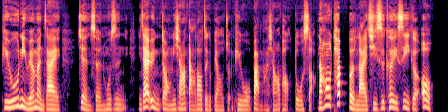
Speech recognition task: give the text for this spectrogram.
比如你原本在健身，或是你你在运动，你想要达到这个标准，比如我爸妈想要跑多少，然后他本来其实可以是一个哦，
